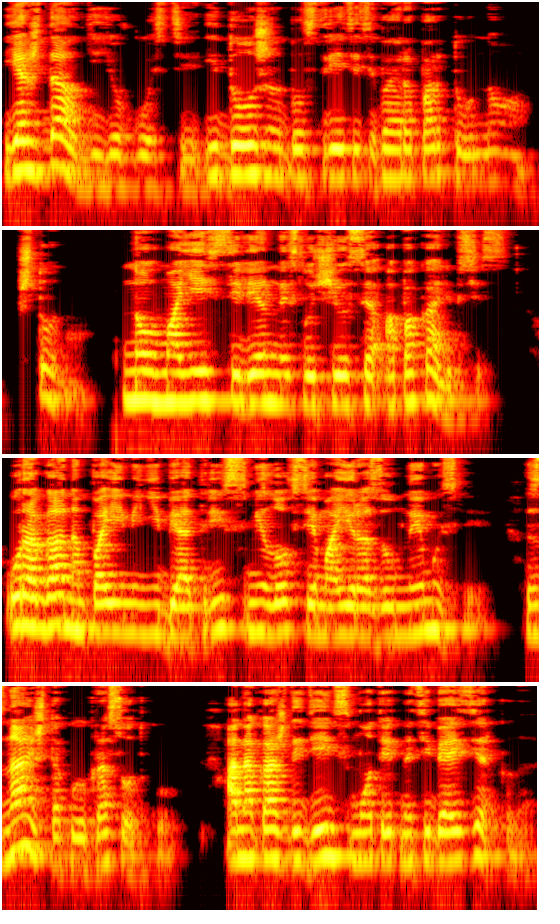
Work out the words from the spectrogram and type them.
я ждал ее в гости и должен был встретить в аэропорту, но... Что но? Но в моей вселенной случился апокалипсис. Ураганом по имени Беатрис смело все мои разумные мысли. Знаешь такую красотку? Она каждый день смотрит на тебя из зеркала.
